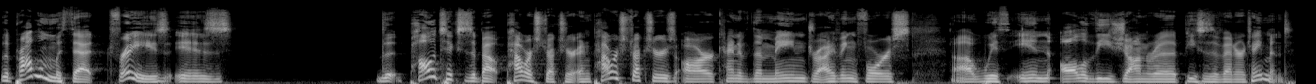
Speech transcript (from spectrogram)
the problem with that phrase is the politics is about power structure, and power structures are kind of the main driving force uh, within all of these genre pieces of entertainment.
